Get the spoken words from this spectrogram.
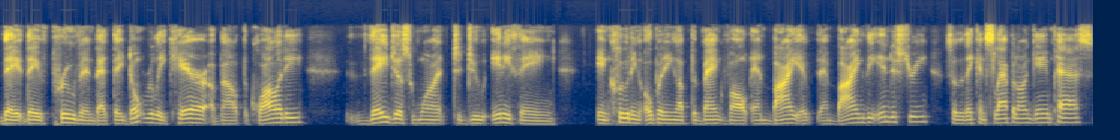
They they've proven that they don't really care about the quality. they just want to do anything including opening up the bank vault and buying it and buying the industry so that they can slap it on game pass.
